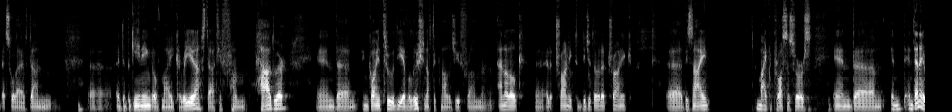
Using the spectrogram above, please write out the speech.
that's all I have done uh, at the beginning of my career, starting from hardware and, um, and going through the evolution of technology from uh, analog uh, electronic to digital electronic uh, design microprocessors. And um, and and then I,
